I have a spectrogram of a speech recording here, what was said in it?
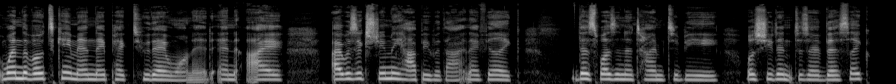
when the votes came in, they picked who they wanted. And I, I was extremely happy with that. And I feel like this wasn't a time to be, well, she didn't deserve this. Like,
